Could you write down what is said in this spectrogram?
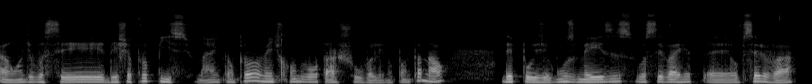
onde você deixa propício. Né? Então, provavelmente, quando voltar a chuva ali no Pantanal, depois de alguns meses, você vai é, observar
